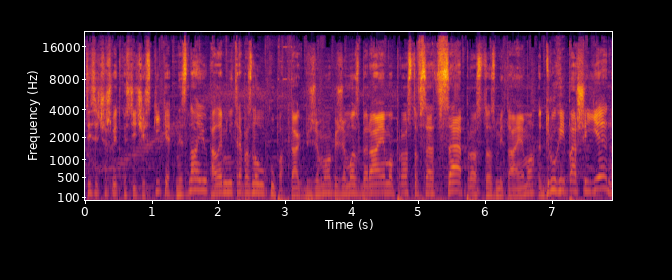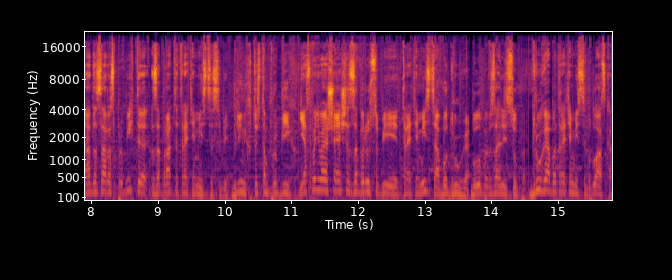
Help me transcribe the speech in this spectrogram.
тисяча швидкості чи скільки. Не знаю, але мені треба знову купа. Так, біжимо, біжимо, збираємо. Просто все, все просто змітаємо. Другий, перший є. Надо зараз пробігти, забрати третє місце собі. Блін, хтось там пробіг. Я сподіваюся, що я ще заберу собі третє місце або друге. Було б взагалі супер. Друге або третє місце, будь ласка.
